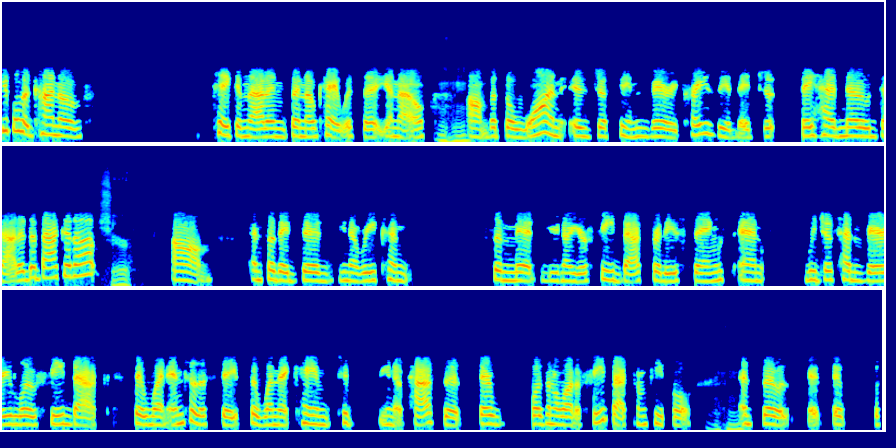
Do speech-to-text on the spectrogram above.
people had kind of taken that and been okay with it, you know. Mm-hmm. Um, but the one is just seems very crazy. and They just they had no data to back it up. Sure. Um, and so they did, you know, where you can submit, you know, your feedback for these things. And we just had very low feedback that went into the state. So when it came to, you know, pass it, there wasn't a lot of feedback from people. Mhm. And so it, it was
